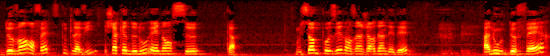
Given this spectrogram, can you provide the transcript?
devant en fait toute la vie et chacun de nous est dans ce cas. Nous sommes posés dans un jardin d'Éden, à nous de faire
